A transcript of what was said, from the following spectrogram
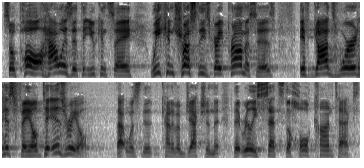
So, Paul, how is it that you can say we can trust these great promises if God's word has failed to Israel? That was the kind of objection that, that really sets the whole context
